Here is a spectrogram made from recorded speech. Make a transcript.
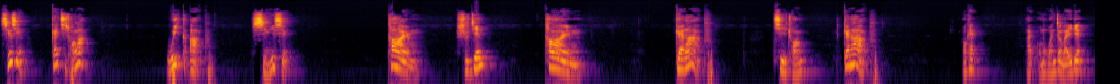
醒醒，该起床啦。Wake up，醒一醒。 Time，时间。Time。Get up，起床。Get up。OK，来，我们完整来一遍。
